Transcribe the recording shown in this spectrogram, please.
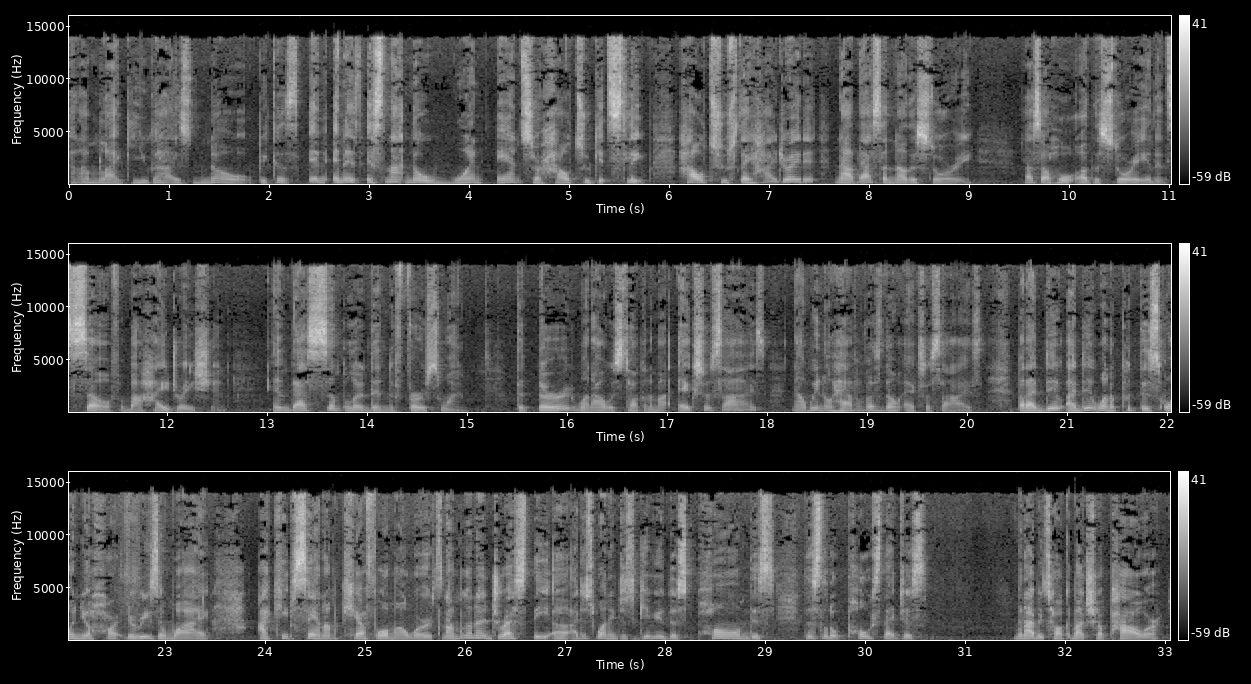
And I'm like, "You guys know because and and it's, it's not no one answer how to get sleep, how to stay hydrated. Now that's another story. That's a whole other story in itself about hydration, and that's simpler than the first one. The third, when I was talking about exercise, now we know half of us don't exercise, but I did I did want to put this on your heart. The reason why I keep saying I'm careful of my words, and I'm going to address the. Uh, I just want to just give you this poem, this this little post that just when I be talking about your power.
